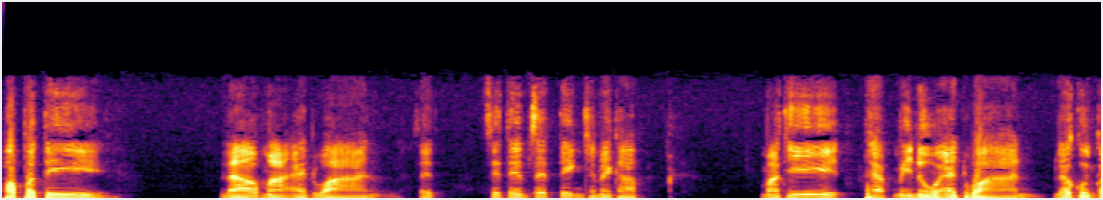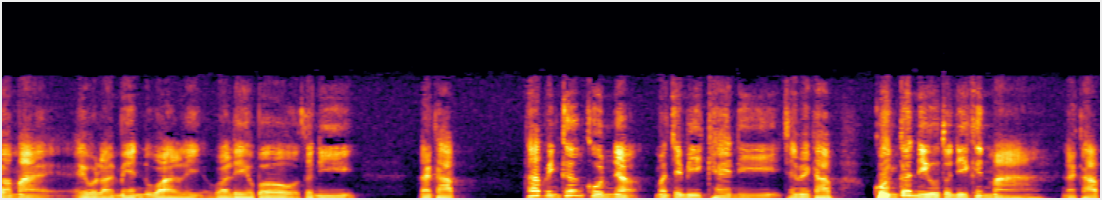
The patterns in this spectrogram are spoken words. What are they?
property แล้วมา advanced system setting ใช่ไหมครับ มาที่แท็บเมนู Advanced แล้วคุณก็มา Environment Variable ตัวนี้นะครับ ถ้าเป็นเครื่องคุณเนี่ย มันจะมีแค่นี้ใช่ไหมครับ คุณก็ new ตัวนี้ขึ้นมานะครับ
